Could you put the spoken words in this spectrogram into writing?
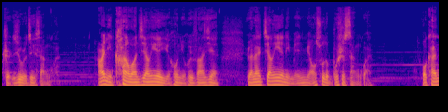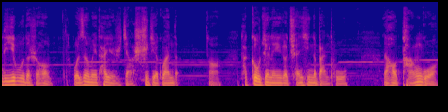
指的就是这三观。而你看完《江夜》以后，你会发现，原来《江夜》里面描述的不是三观。我看第一部的时候，我认为它也是讲世界观的，啊，它构建了一个全新的版图，然后唐国、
